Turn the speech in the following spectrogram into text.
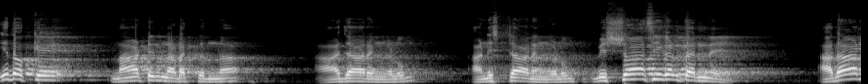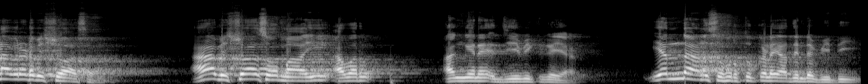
ഇതൊക്കെ നാട്ടിൽ നടക്കുന്ന ആചാരങ്ങളും അനുഷ്ഠാനങ്ങളും വിശ്വാസികൾ തന്നെ അതാണ് അവരുടെ വിശ്വാസം. ആ വിശ്വാസവുമായി അവർ അങ്ങനെ ജീവിക്കുകയാണ്. എന്താണ് സുഹൃത്തുക്കളെ അതിന്റെ വിധി?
